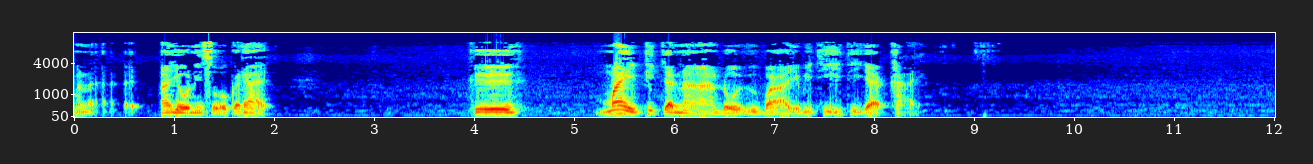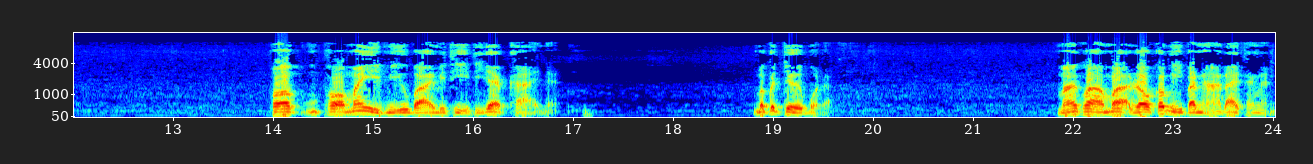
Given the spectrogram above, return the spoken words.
มันอโยนิโสก็ได้ คือ ไม่พิจารณาโดยอุบายวิธีที่แยบขาย พอพอไม่มีอุบายวิธีที่แยบขายเนี่ย มันก็เจอหมดอะ หมายความว่าเราก็มีปัญหาได้ทั้งนั้น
